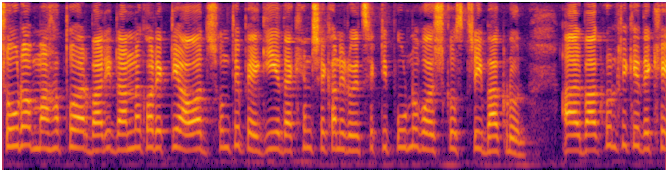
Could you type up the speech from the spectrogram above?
সৌরভ মাহাতো আর বাড়ির রান্নাঘরে একটি আওয়াজ শুনতে পেয়ে গিয়ে দেখেন সেখানে রয়েছে একটি পূর্ণবয়স্ক স্ত্রী বাগরোল। আর বাগরোলটিকে দেখে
